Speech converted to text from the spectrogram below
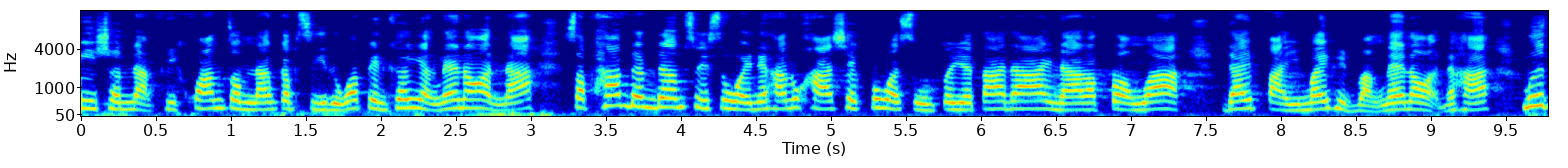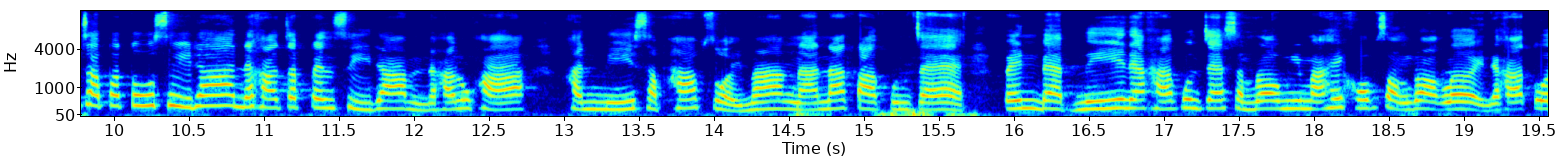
มีชนหนักพลิกคว่ำจมน้ำกับสีหรือว่าเป็นเครื่องอย่างแน่นอนนะ สภาพเดิมๆสวยๆนะคะ ลูกค้าเช็คประวัติศูนย์โตโยต้าได้นะ รับรองว่าได้ไปไม่ผิดหวังแน่นอนนะคะ มือจับประตูสีด้านนะคะ จะเป็นสีดำนะคะ ลูกค้าคันนี้สภาพสวยมากนะ หน้าตากุญแจเป็นแบบนี้นะคะ กุญแจสำรองมีมาให้ครบ 2 ดอกเลยนะคะ ตัว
